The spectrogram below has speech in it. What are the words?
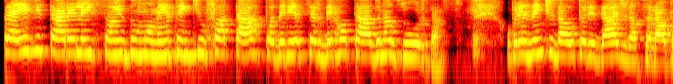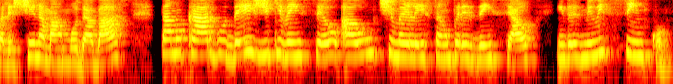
para evitar eleições no momento em que o Fatah poderia ser derrotado nas urnas. O presidente da Autoridade Nacional Palestina, Mahmoud Abbas, está no cargo desde que venceu a última eleição presidencial em 2005,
